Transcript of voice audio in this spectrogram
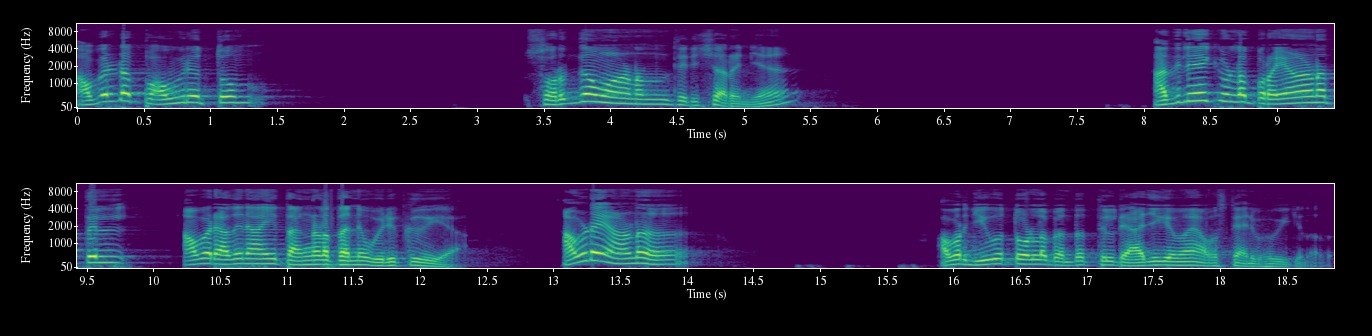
അവരുടെ പൗരത്വം സ്വർഗമാണെന്ന് തിരിച്ചറിഞ്ഞ് അതിലേക്കുള്ള പ്രയാണത്തിൽ അവരതിനായി തങ്ങളെ തന്നെ ഒരുക്കുകയാണ് അവിടെയാണ് അവർ ജീവിതത്തോടുള്ള ബന്ധത്തിൽ രാജകീയമായ അവസ്ഥ അനുഭവിക്കുന്നത്.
